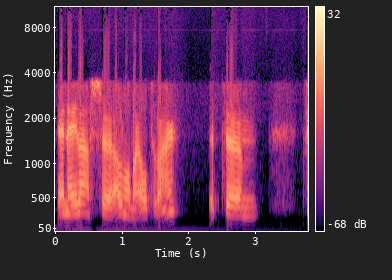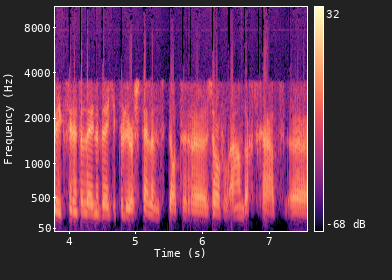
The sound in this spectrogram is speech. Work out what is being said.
En helaas uh, allemaal maar al te waar. Het, um, ik, vind, ik, vind, het alleen een beetje teleurstellend dat er uh, zoveel aandacht gaat uh,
